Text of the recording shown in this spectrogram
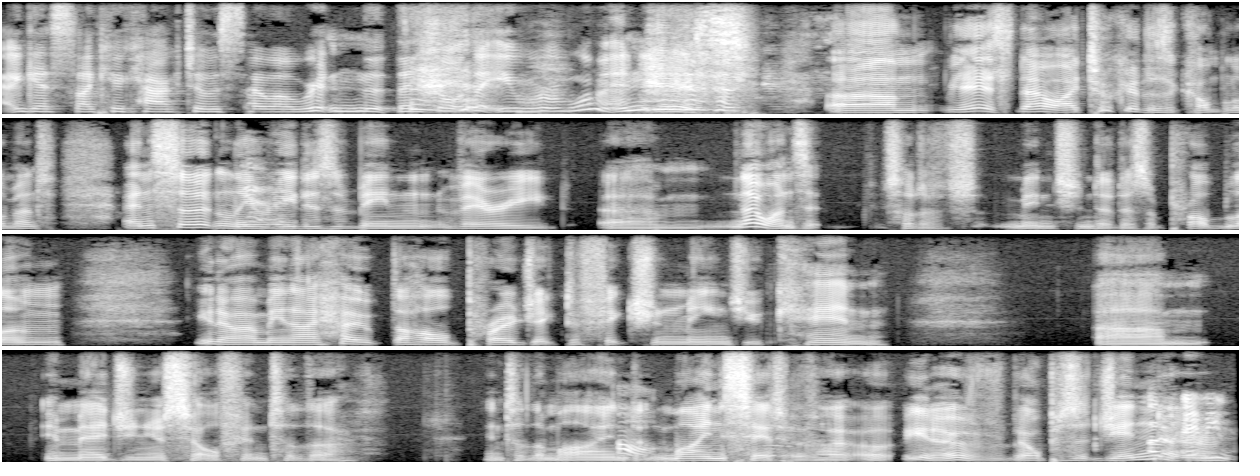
I, guess like your character was so well written that they thought that you were a woman. yes, um, yes. No, I took it as a compliment, and certainly yeah. readers have been very. Um, no one's sort of mentioned it as a problem. You know, I mean, I hope the whole project of fiction means you can um, imagine yourself into the into the mind oh. mindset of a, you know the opposite gender. Of anyone.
